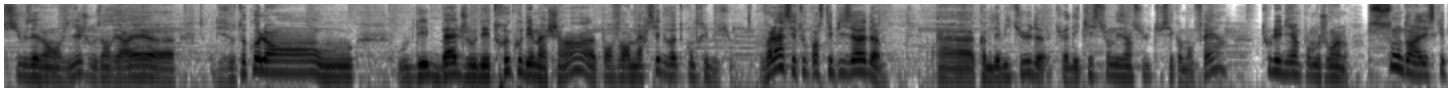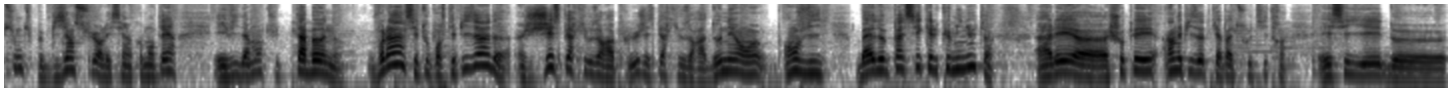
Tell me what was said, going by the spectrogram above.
si vous avez envie, je vous enverrai des autocollants ou, des badges ou des trucs ou des machins euh, pour vous remercier de votre contribution. Voilà, c'est tout pour cet épisode. Euh, comme d'habitude, tu as des questions, des insultes, tu sais comment faire. Tous les liens pour me joindre sont dans la description. Tu peux bien sûr laisser un commentaire. Et évidemment, tu t'abonnes. Voilà, c'est tout pour cet épisode. J'espère qu'il vous aura plu. J'espère qu'il vous aura donné envie bah, de passer quelques minutes à aller euh, choper un épisode qui n'a pas de sous-titres et essayer de,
